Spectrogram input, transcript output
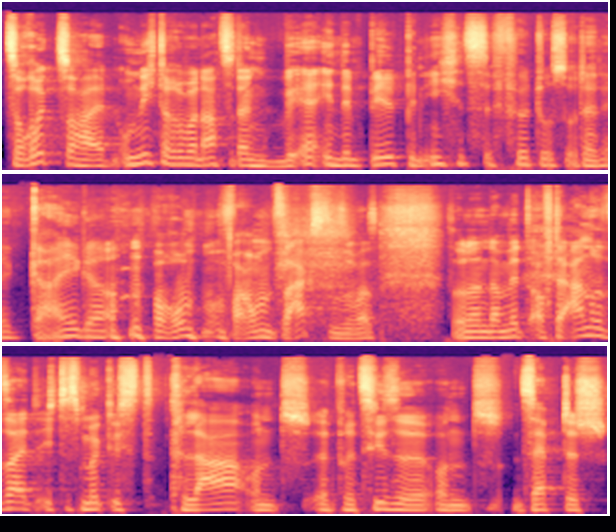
zurückzuhalten, um nicht darüber nachzudenken, wer in dem Bild bin ich jetzt der Fötus oder der Geiger? Und warum, warum sagst du sowas, sondern damit auf der anderen Seite ich das möglichst klar und äh, präzise und septisch,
